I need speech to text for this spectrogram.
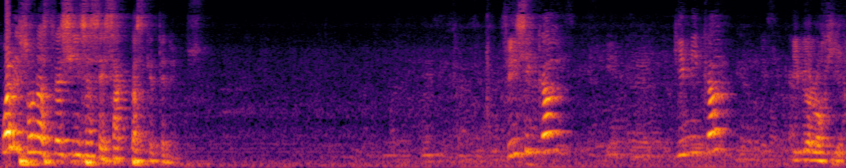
¿Cuáles son las tres ciencias exactas que tenemos? Física, química y biología.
